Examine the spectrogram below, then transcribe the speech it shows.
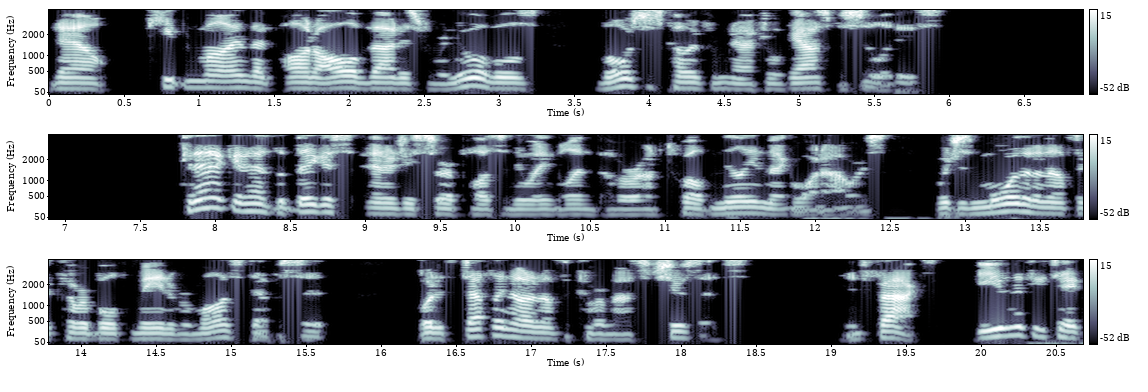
Now, keep in mind that not all of that is from renewables, most is coming from natural gas facilities. Connecticut has the biggest energy surplus in New England of around 12 million megawatt hours, which is more than enough to cover both Maine and Vermont's deficit, but it's definitely not enough to cover Massachusetts. In fact, even if you take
